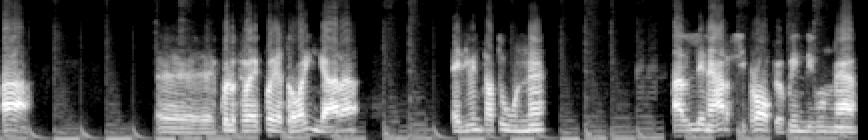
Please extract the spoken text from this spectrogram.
a eh, quello che vai poi a trovare in gara, è diventato un allenarsi proprio, quindi un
